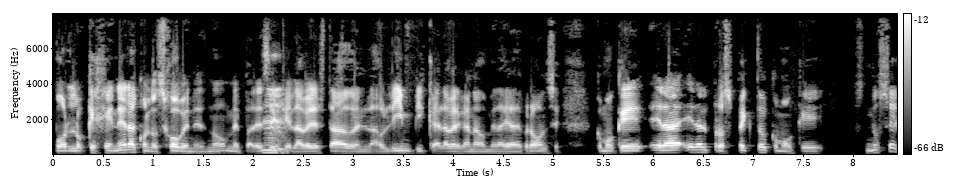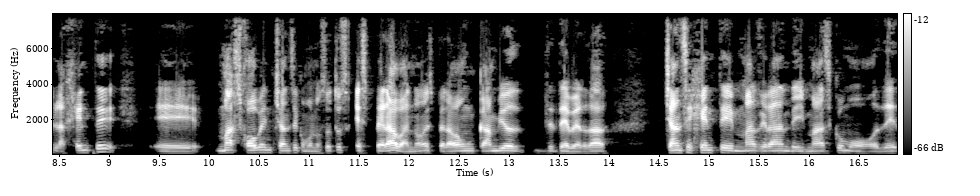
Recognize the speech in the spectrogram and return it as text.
por lo que genera con los jóvenes, ¿no? Me parece que mm. el haber estado en la Olímpica, el haber ganado medalla de bronce, como que era, era el prospecto, como que, pues, no sé, la gente eh, más joven, chance como nosotros, esperaba, ¿no? Esperaba un cambio de verdad chance gente más grande y más como de,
